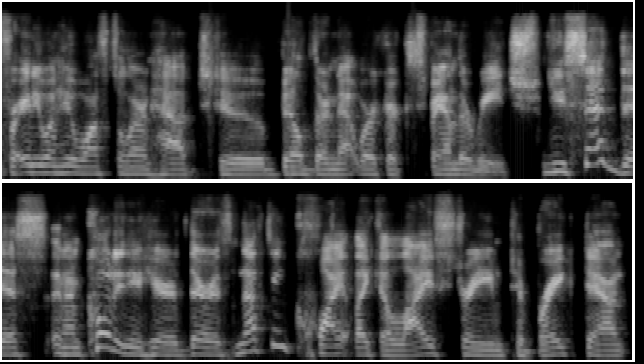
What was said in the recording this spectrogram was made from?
For anyone who wants to learn how to build their network or expand their reach, you said this, and I'm quoting you here there is nothing quite like a live stream to break down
